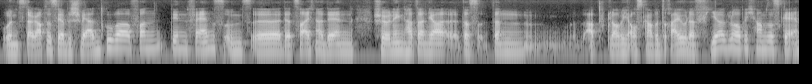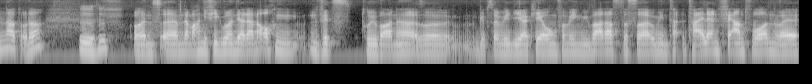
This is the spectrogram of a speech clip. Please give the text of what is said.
Und da gab es ja Beschwerden drüber von den Fans und äh, der Zeichner Dan Schöning hat dann ja das dann ab, glaube ich, Ausgabe 3 oder 4, glaube ich, haben sie es geändert, oder? Mhm. Und ähm, da machen die Figuren ja dann auch einen, einen Witz drüber. Ne? Also gibt es irgendwie die Erklärung von wegen, wie war das, dass da irgendwie Te- Teile entfernt wurden, weil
